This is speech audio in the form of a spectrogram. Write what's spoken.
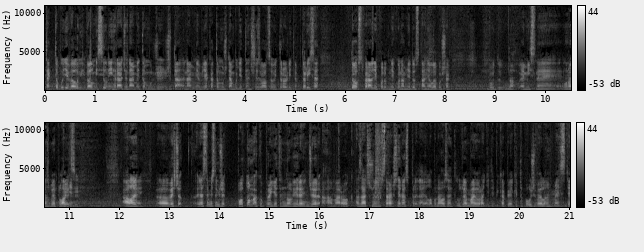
tak to bude veľmi, veľmi silný hráč, najmä, tomu, že, že tá, najmä vďaka tomu, že tam bude ten 6-valcový 3 liter, ktorý sa dosť pravdepodobne ku nám nedostane, lebo však budú No. emisné U nás bude veci. Ale Hej. uh, vieš čo, ja si myslím, že potom, ako príde ten nový Ranger a Amarok a začnú im strašne raz predaje, lebo naozaj ľudia majú radi tie pick-upy, aj keď to používajú len v meste,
